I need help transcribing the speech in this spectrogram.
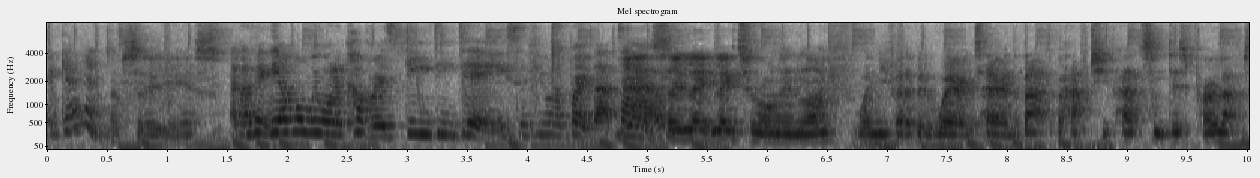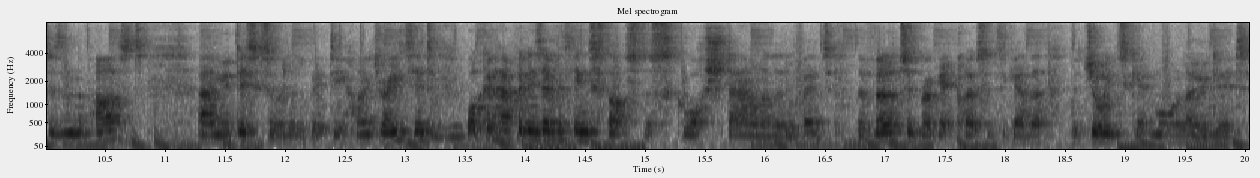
again. Absolutely, yes. And I think the other one we want to cover is DDD, so if you want to break that down. Yeah, so la later on in life, when you've had a bit of wear and tear in the back, perhaps you've had some disc prolapses in the past, um, your discs are a little bit dehydrated. Mm -hmm. What can happen is everything starts to squash down a little bit. The vertebra get closer together, the joints get more loaded,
